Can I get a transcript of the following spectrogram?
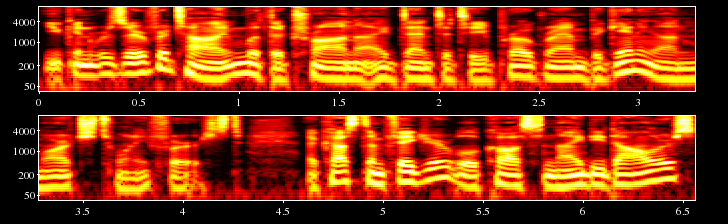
you can reserve a time with the Tron Identity program beginning on March 21st. A custom figure will cost $90,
